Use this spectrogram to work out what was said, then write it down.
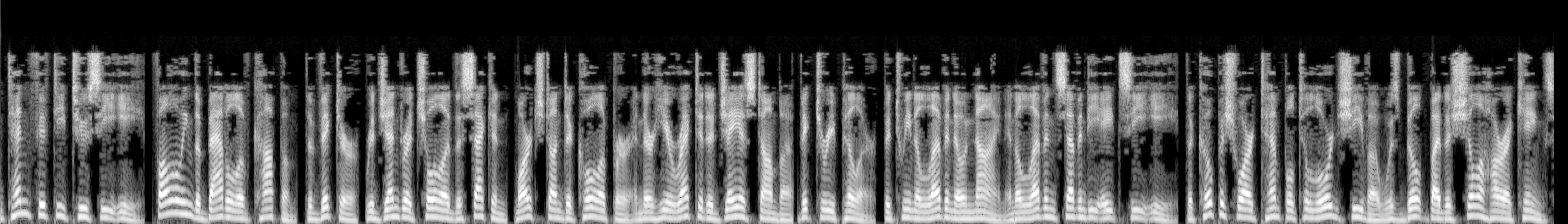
1052 CE, following the Battle of Koppam, the victor, Rajendra Chola II, marched onto Kolhapur and there he erected a Jayastamba victory pillar. .Between 1109 and 1178 CE, the Kopeshwar temple to Lord Shiva was built by the Shilahara kings,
